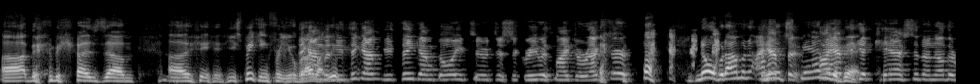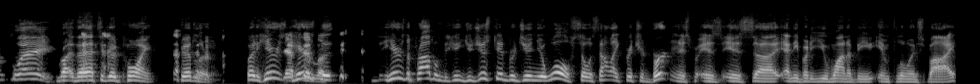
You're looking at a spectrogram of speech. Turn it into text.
uh, because um, uh, he's speaking for you. You think, I'm, you think I'm? You think I'm going to disagree with my director? no, but I'm going to expand to, it I have to get cast in another play. Right, that's a good point, Fiddler. But here's here's the here's the problem because you just did Virginia Woolf, so it's not like Richard Burton is is is uh, anybody you want to be influenced by.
